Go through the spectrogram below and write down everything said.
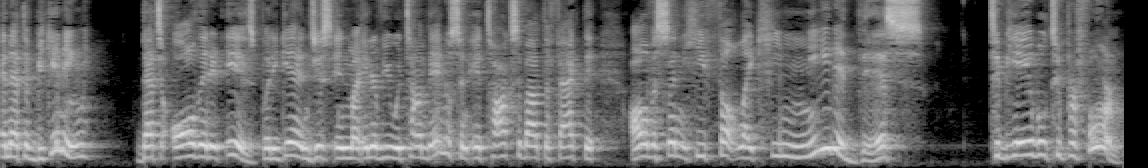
And at the beginning, that's all that it is. But again, just in my interview with Tom Danielson, it talks about the fact that all of a sudden he felt like he needed this to be able to perform.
